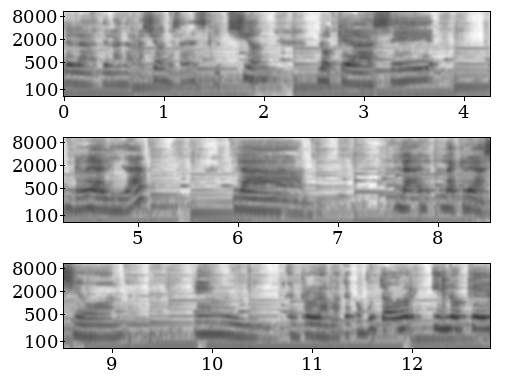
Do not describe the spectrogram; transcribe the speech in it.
de la, de la narración, esa descripción, lo que hace realidad la, la, creación en, en, programas de computador y lo que,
